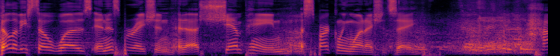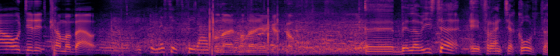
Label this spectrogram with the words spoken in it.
Bella Vista was an inspiration, a champagne, a sparkling wine, I should say. How did it come about? Come si è ispirato? Hold on, hold on, here we go. Go. Bellavista è Franciacorta.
